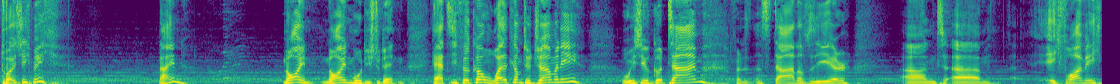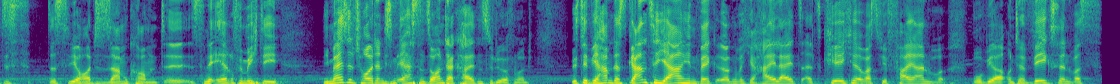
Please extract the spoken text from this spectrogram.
täusche ich mich? Nein? Neun, neun Moody-Studenten. Herzlich willkommen, welcome to Germany. Wish you a good time for the start of the year. Und ähm, ich freue mich, dass, dass wir heute zusammenkommen. Es äh, ist eine Ehre für mich, die, die Message heute an diesem ersten Sonntag halten zu dürfen. Und wisst ihr, wir haben das ganze Jahr hinweg irgendwelche Highlights als Kirche, was wir feiern, wo wir unterwegs sind, was,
